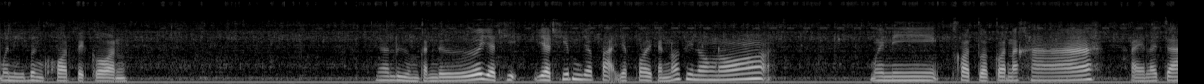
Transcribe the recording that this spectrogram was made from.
มื่อนี้เบิงคอร์ดไปก่อน อย่าลืมกันเด้ออย่าทิอย่าทิมอย่าปะอย่าปล่อยกันเนาะพี่น้องเนาะมื่อนี้ขอตัวก่อนนะคะ ไปแล้วจ้า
